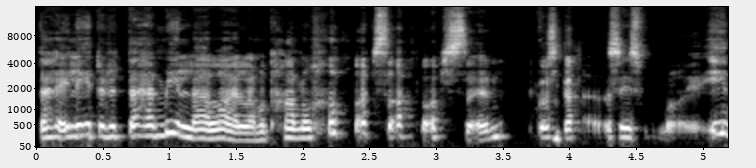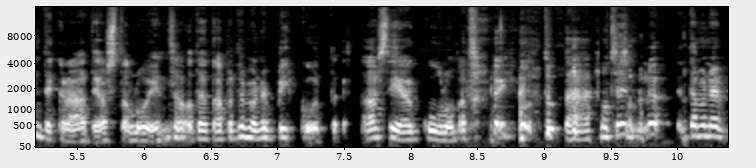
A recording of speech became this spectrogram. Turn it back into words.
tämä ei liity nyt tähän millään lailla, mutta haluan sanoa sen, koska siis integraatiosta luin, otetaanpa tämmöinen pikku asiaan kuuluva juttu tähän, mutta siis tämmöinen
